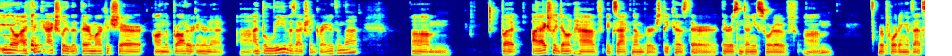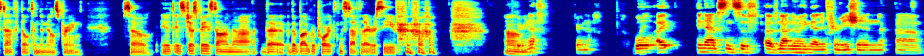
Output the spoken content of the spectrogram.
you know, I think actually that their market share on the broader internet, uh, I believe, is actually greater than that. Um, but I actually don't have exact numbers because there there isn't any sort of um, reporting of that stuff built into MailSpring. So it, it's just based on uh, the the bug reports and stuff that I receive. um, Fair enough. Fair enough. Well, I in absence of of not knowing that information, um,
